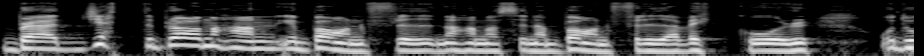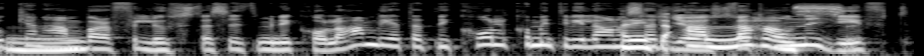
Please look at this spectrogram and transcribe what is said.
Brad jättebra när han är barnfri, när han har sina barnfria veckor. Och Då kan Mm. han bara förlusta sig lite med Nicole. Och Han vet att Nicole kommer inte vilja ha Är något seriöst för att hon är hans- gift.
